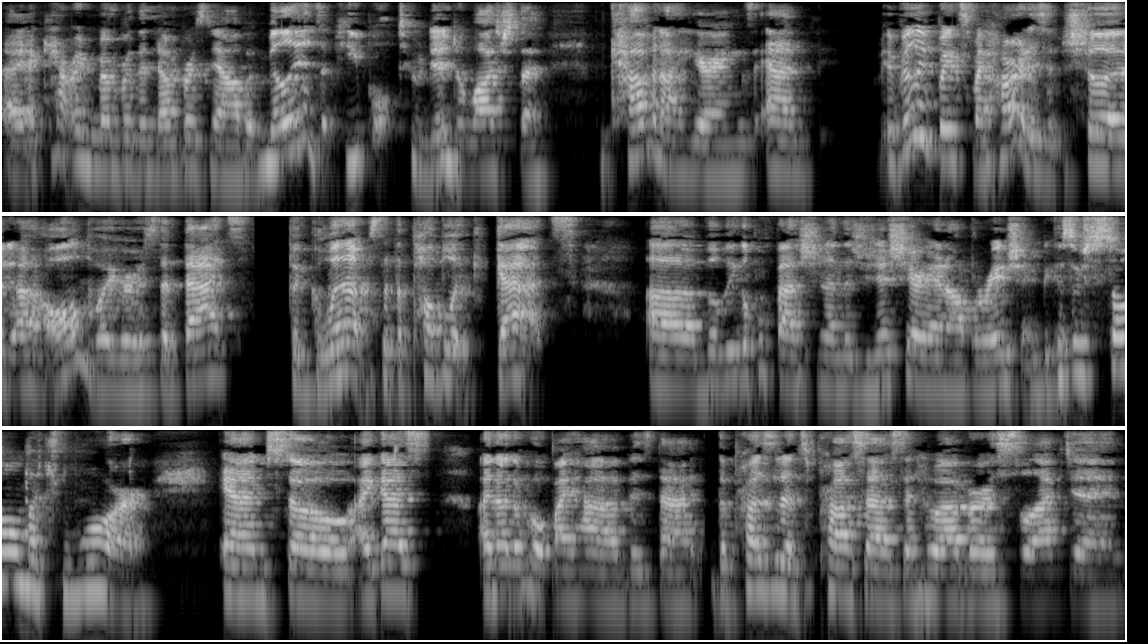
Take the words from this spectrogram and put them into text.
I, I can't remember the numbers now, but millions of people tuned in to watch the, the Kavanaugh hearings, and it really breaks my heart, as it should uh, all lawyers, that that's the glimpse that the public gets of the legal profession and the judiciary in operation because there's so much more. And so I guess another hope I have is that the president's process and whoever is selected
